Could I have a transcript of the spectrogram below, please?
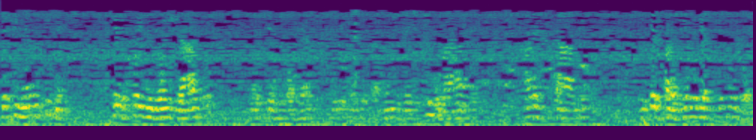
Definindo o seguinte se ele foi lisonjeado, no termo correto, ele vamos dizer, estimulado, alertado, do que ele fazia no versículo 2.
